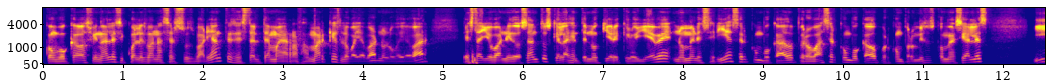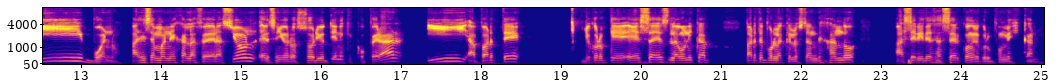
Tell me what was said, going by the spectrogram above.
convocados finales y cuáles van a ser sus variantes. Está el tema de Rafa Márquez, lo va a llevar, no lo va a llevar. Está Giovanni Dos Santos, que la gente no quiere que lo lleve, no merecería ser convocado, pero va a ser convocado por compromisos comerciales. Y bueno, así se maneja la federación, el señor Osorio tiene que cooperar y aparte, yo creo que esa es la única parte por la que lo están dejando hacer y deshacer con el grupo mexicano.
